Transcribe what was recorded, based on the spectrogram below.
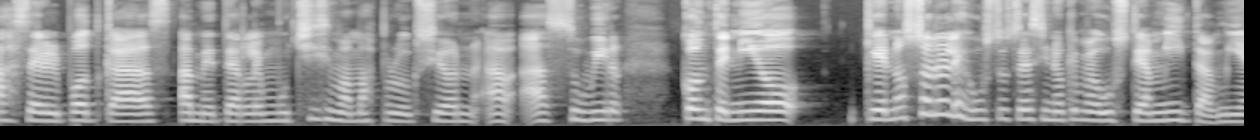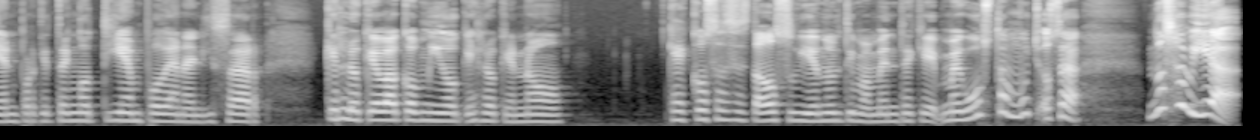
hacer el podcast, a meterle muchísima más producción, a, a subir contenido que no solo les guste a ustedes, sino que me guste a mí también, porque tengo tiempo de analizar qué es lo que va conmigo, qué es lo que no, qué cosas he estado subiendo últimamente que me gusta mucho. O sea, no sabía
